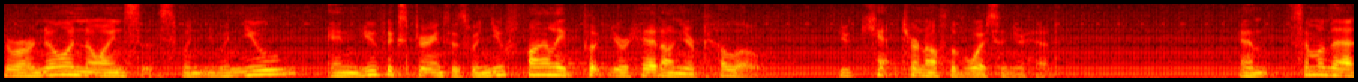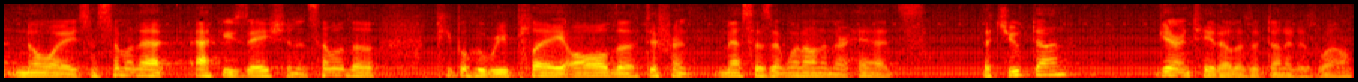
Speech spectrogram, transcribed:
there are no annoyances, when, when you, and you've experienced this, when you finally put your head on your pillow, you can't turn off the voice in your head. And some of that noise and some of that accusation and some of the people who replay all the different messes that went on in their heads that you've done, guaranteed others have done it as well.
